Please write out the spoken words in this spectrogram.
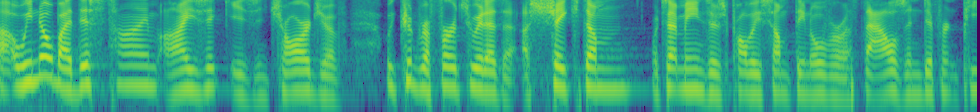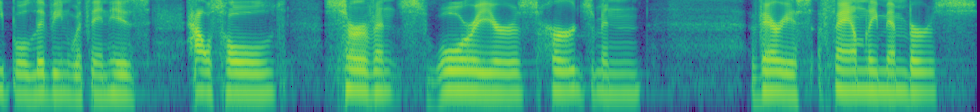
Uh, we know by this time Isaac is in charge of, we could refer to it as a, a which that means there's probably something over a thousand different people living within his household servants, warriors, herdsmen, various family members,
